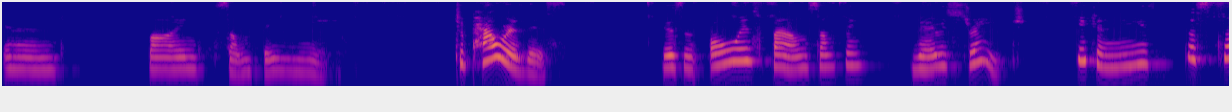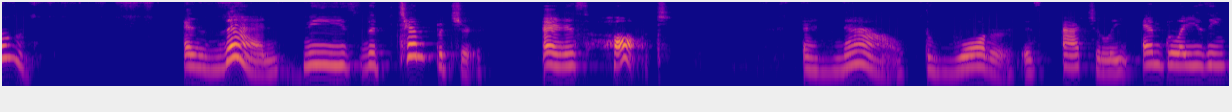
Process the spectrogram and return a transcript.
and find something new. To power this, Nielsen always found something very strange. He can use the sun. And then needs the temperature. And it's hot. And now the water is actually emblazing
